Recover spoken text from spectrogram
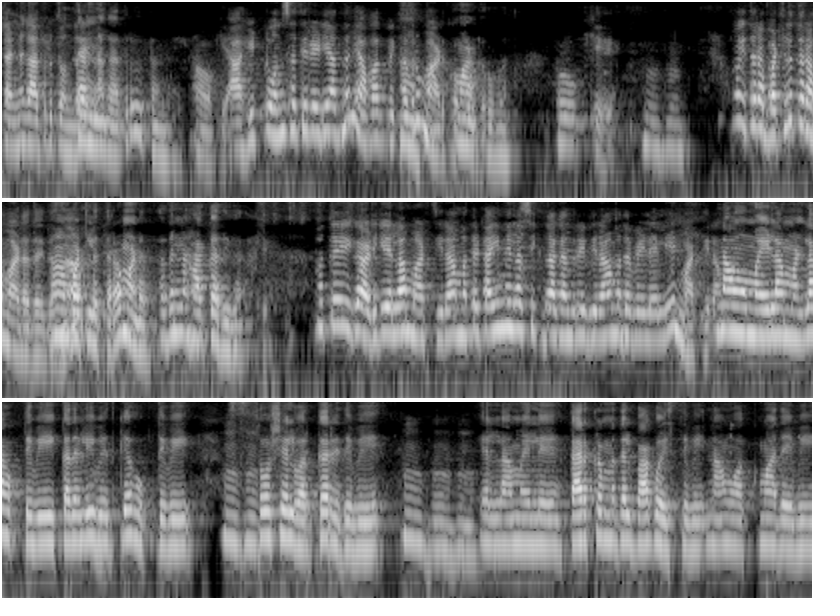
ತಣ್ಣಗಾದ್ರೂ ತೊಂದರೆ ತಣ್ಣಗಾದ್ರೂ ತೊಂದರೆ ಓಕೆ. ಆ ಹಿಟ್ಟು ಒಂದ್ಸತಿ ರೆಡಿ ಆದ್ಮೇಲೆ ಯಾವಾಗ ಬೇಕಾದ್ರೂ ಮಾಡ್ಕೊ ಮಾಡ್ಕೋಬೋದು. ಓಕೆ. ಹ್ಮ್ ಹ್ಮ್. ಓ ಈ ತರ ಬಟ್ಲು ತರ ಮಾಡೋದ ಇದು ಬಟ್ಲು ತರ ಮಾಡೋದು. ಅದನ್ನ ಹಾಕೋದೀಗ. ಮತ್ತೆ ಈಗ ಅಡಿಗೆ ಎಲ್ಲ ಮಾಡ್ತೀರಾ? ಮತ್ತೆ ಟೈಮ್ ಎಲ್ಲ ಸಿಕ್ಕಿದಾಗ ಅಂದ್ರೆ ವಿರಾಮದ ವೇಳೆಯಲ್ಲಿ ಏನ್ ಮಾಡ್ತೀರಾ? ನಾವು ಮಹಿಳಾ ಮಂಡಳ ಹೋಗ್ತೀವಿ ಕದಳಿ ವೇದಿಕೆ ಹೋಗ್ತೀವಿ ಸೋಷಿಯಲ್ ವರ್ಕರ್ ಇದೀವಿ. ಎಲ್ಲ ಆಮೇಲೆ ಕಾರ್ಯಕ್ರಮದಲ್ಲಿ ಭಾಗವಹಿಸ್ತೀವಿ. ನಾವು ಅಕ್ಕಮಾದೇವಿ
